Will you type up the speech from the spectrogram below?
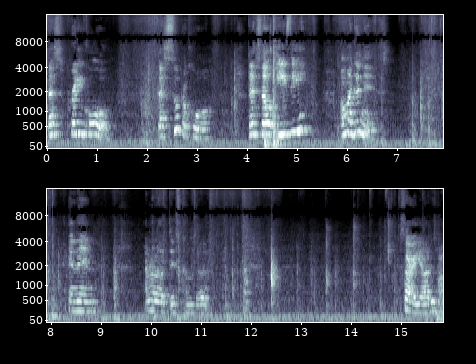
That's pretty cool. That's super cool. That's so easy. Oh my goodness. And then, I don't know if this comes up. Sorry y'all, this is my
